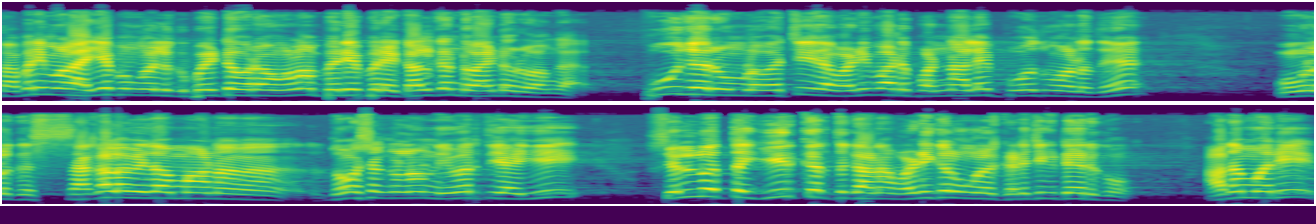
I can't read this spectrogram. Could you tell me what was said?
சபரிமலை ஐயப்பன் கோயிலுக்கு போயிட்டு வரவங்களாம் பெரிய பெரிய கல்கண்டு வாங்கிட்டு வருவாங்க. பூஜை ரூமில் வச்சு இதை வழிபாடு பண்ணாலே போதுமானது. உங்களுக்கு சகல விதமான தோஷங்களும் நிவர்த்தியாகி செல்வத்தை ஈர்க்கறதுக்கான வழிகள் உங்களுக்கு கிடைச்சிக்கிட்டே இருக்கும். அதே மாதிரி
